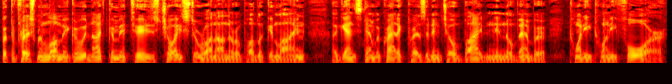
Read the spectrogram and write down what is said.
But the freshman lawmaker would not commit to his choice to run on the Republican line against Democratic President Joe Biden in November 2024.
